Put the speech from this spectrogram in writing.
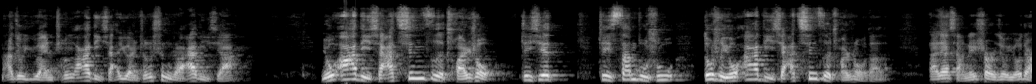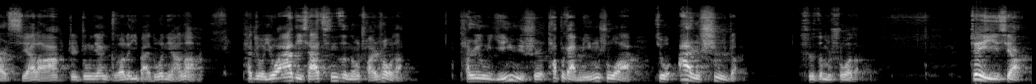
那就远程阿底峡，远程圣者阿底峡，由阿底峡亲自传授这些这三部书，都是由阿底峡亲自传授他的。大家想这事儿就有点邪了啊！这中间隔了一百多年了，他就由阿底峡亲自能传授他，他是用隐语诗，他不敢明说啊，就暗示着。是这么说的，这一下，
